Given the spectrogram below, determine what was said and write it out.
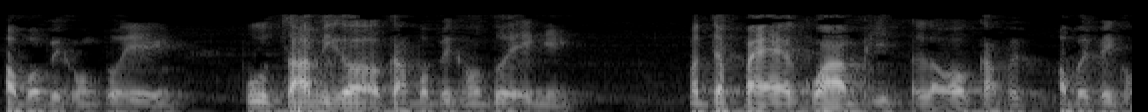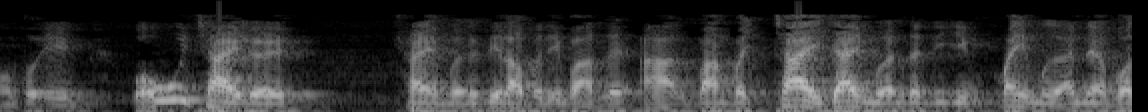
เอามาเป็นของตัวเอง พูดซ้ำอีกก็เอากลับมาเป็นของตัวเองเองมันจะแปลความผิดเราเอากลับไปเอาไปเป็นของตัวเองว่าอู้ใช่เลย ใช่เหมือนกับที่เราปฏิบัติเลย อ่านฟังไปใช่ใช่เหมือนแต่จริงๆไม่เหมือนเนี่ยพอ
